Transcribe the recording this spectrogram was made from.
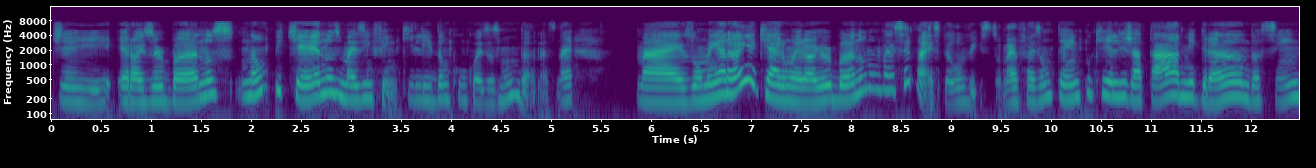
de heróis urbanos, não pequenos, mas enfim, que lidam com coisas mundanas, né? Mas o Homem-Aranha, que era um herói urbano, não vai ser mais, pelo visto, né? Faz um tempo que ele já tá migrando, assim,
